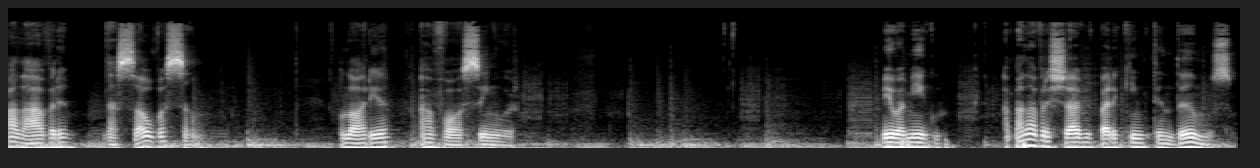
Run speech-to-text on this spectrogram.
Palavra da salvação. Glória a vós, Senhor. Meu amigo, a palavra-chave para que entendamos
